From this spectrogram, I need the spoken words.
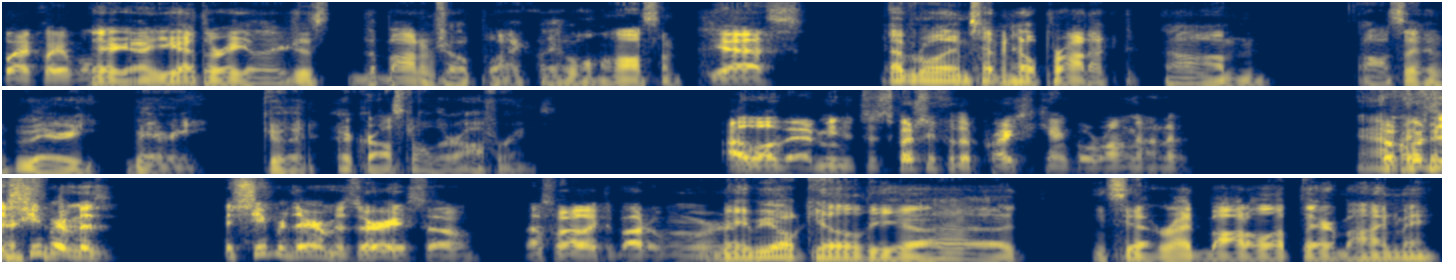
Black label. There you go. You got the regular, just the bottom shelf Black Label. Awesome. Yes. Evan Williams, Heaven Hill product. Um, also very, very good across all their offerings. I love it. I mean, it's especially for the price, you can't go wrong on it. Yeah, But of I course, it's cheaper. In Mis- it's cheaper there in Missouri, so that's what I liked about it when we were. Maybe I'll kill the uh you see that red bottle up there behind me?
